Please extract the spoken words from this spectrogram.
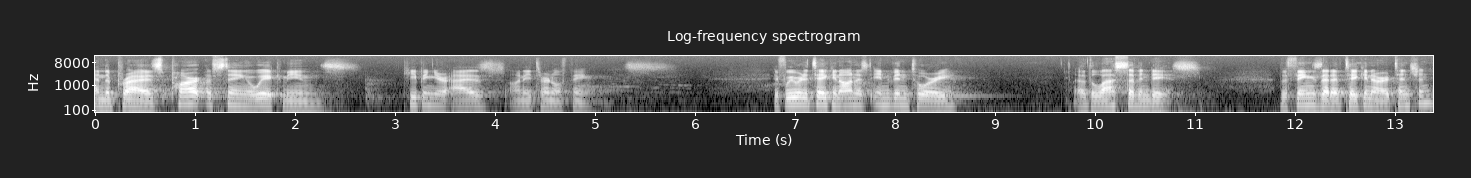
and the prize. Part of staying awake means keeping your eyes on eternal things. If we were to take an honest inventory of the last seven days, the things that have taken our attention,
